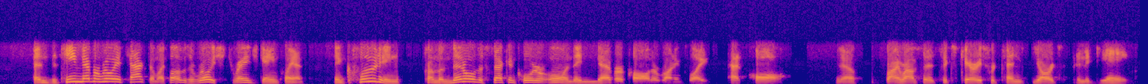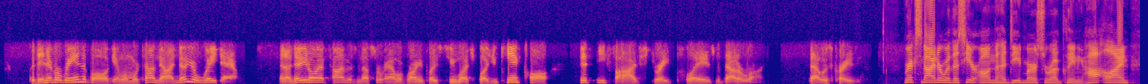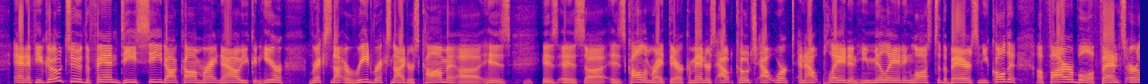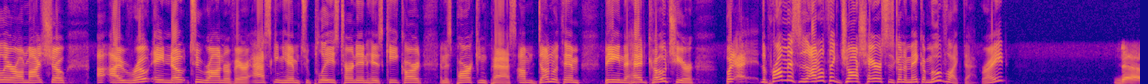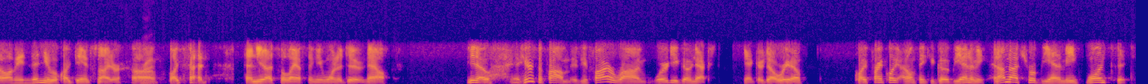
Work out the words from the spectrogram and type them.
and the team never really attacked them. I thought it was a really strange game plan, including from the middle of the second quarter on, they never called a running play at all. You know, Brian Robinson had six carries for 10 yards in the game, but they never ran the ball again one more time. Now, I know you're way down, and I know you don't have time to mess around with running plays too much, but you can't call 55 straight plays without a run. That was crazy. Rick Snider with us here on the Hadeed Mercer Rug Cleaning Hotline. And if you go to thefandc.com right now, you can hear Rick Snider, read Rick Snider's comment, uh, his his his uh, his column right there. Commanders outcoached, outworked, and outplayed, and humiliating loss to the Bears. And you called it a fireable offense earlier on my show. I wrote a note to Ron Rivera asking him to please turn in his key card and his parking pass. I'm done with him being the head coach here. But uh, the problem is, is, I don't think Josh Harris is going to make a move like that, right? No, I mean, then you look like Dan Snyder, uh, right. like that. And yeah, that's the last thing you want to do. Now, you know, here's the problem. If you fire Ron, where do you go next? You can't go Del Rio. Quite frankly, I don't think you go Bieniemy. And I'm not sure Bieniemy wants it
